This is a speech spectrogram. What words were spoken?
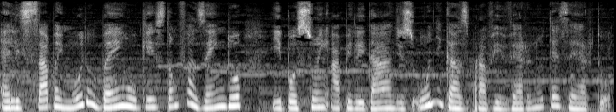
eles sabem muito bem o que estão fazendo e possuem habilidades únicas para viver no deserto.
